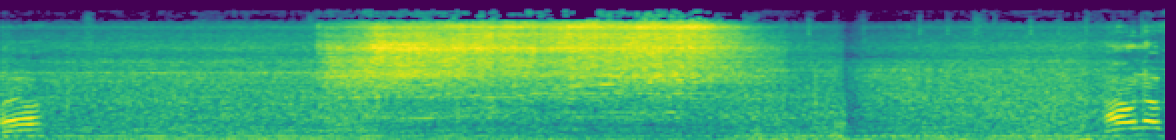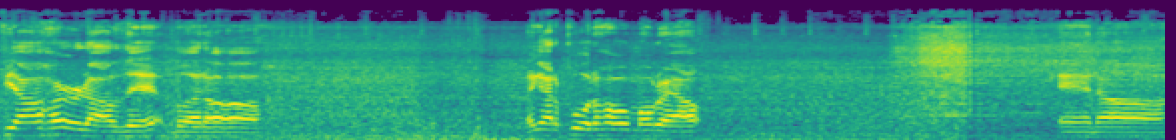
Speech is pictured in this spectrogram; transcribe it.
Well, I don't if y'all heard all that, but uh, they got to pull the whole motor out, and uh,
